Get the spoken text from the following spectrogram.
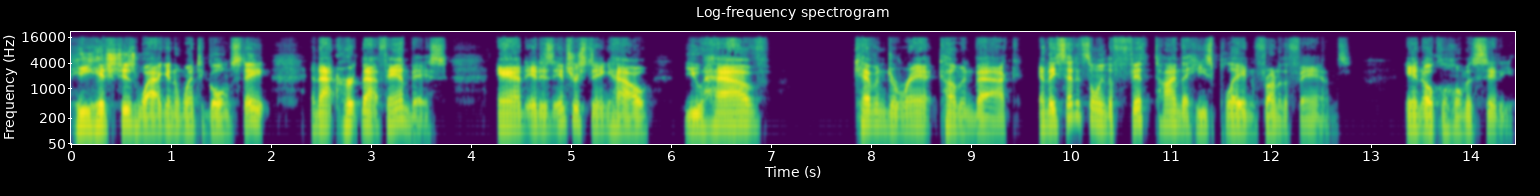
he hitched his wagon and went to Golden State, and that hurt that fan base. And it is interesting how you have Kevin Durant coming back, and they said it's only the fifth time that he's played in front of the fans in Oklahoma City.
